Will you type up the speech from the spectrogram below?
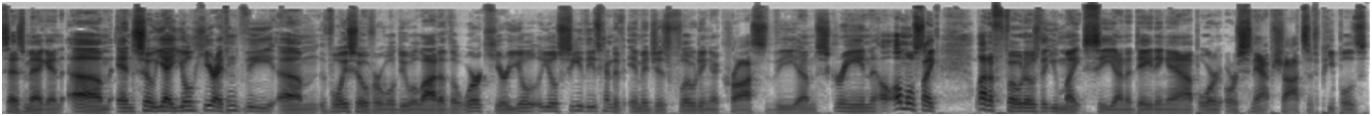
says Megan. Um, and so yeah, you'll hear. I think the um, voiceover will do a lot of the work here. You'll you'll see these kind of images floating across the um, screen, almost like a lot of photos that you might see on a dating app or or snapshots of people's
